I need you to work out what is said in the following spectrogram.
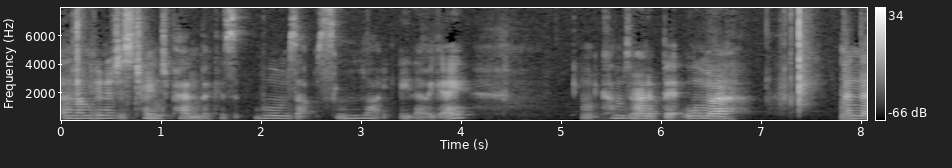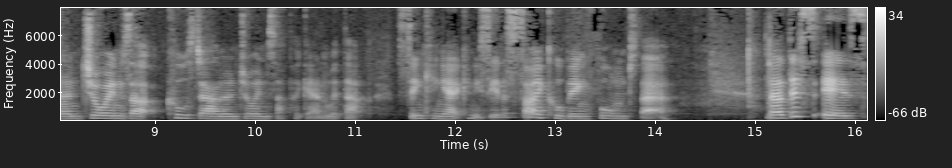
and I'm going to just change pen because it warms up slightly, there we go. And it comes around a bit warmer and then joins up, cools down and joins up again with that sinking air. Can you see the cycle being formed there? Now this is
